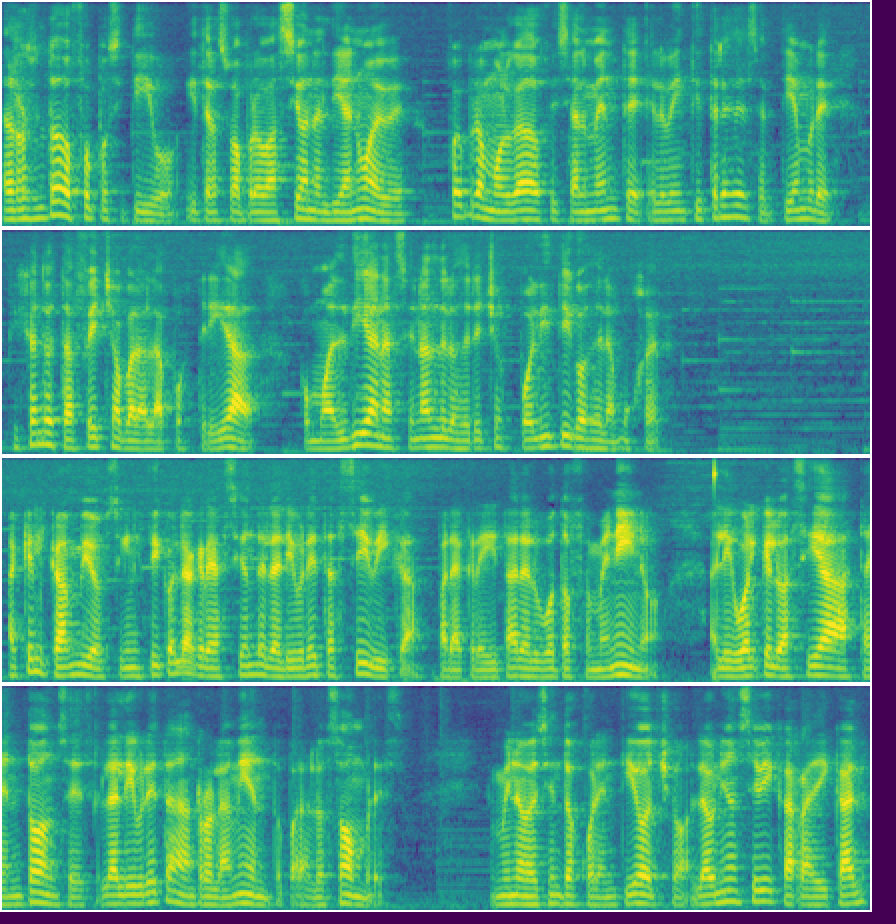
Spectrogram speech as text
El resultado fue positivo y tras su aprobación el día 9, fue promulgado oficialmente el 23 de septiembre, fijando esta fecha para la posteridad como el Día Nacional de los Derechos Políticos de la Mujer. Aquel cambio significó la creación de la libreta cívica para acreditar el voto femenino, al igual que lo hacía hasta entonces la libreta de enrolamiento para los hombres. En 1948, la Unión Cívica Radical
